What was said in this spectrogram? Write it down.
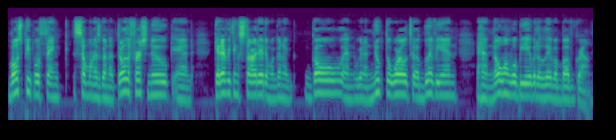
Most people think someone is going to throw the first nuke and get everything started, and we're going to go and we're going to nuke the world to oblivion and no one will be able to live above ground.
